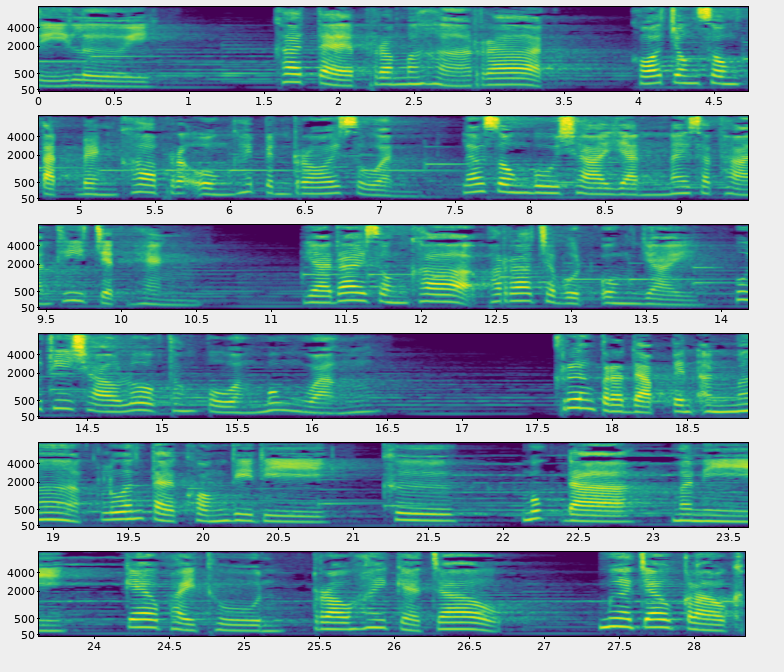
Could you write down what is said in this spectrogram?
สีเลย ข้าแต่พระมหาราช อจงทรงตัดแบ่งข้าพระองค์ให้เป็นร้อยส่วน แล้วทรงบูชายันในสถานที่เจ็ดแห่ง อย่าได้ทรงฆ่าพระราชบุตรองค์ใหญ่ ผู้ที่ชาวโลกทั้งปวงมุ่งหวัง เครื่องประดับเป็นอันมากล้วนแต่ของดีๆ คือ มุกดา มณี แก้วไพทูลเราให้แก่เจ้า เมื่อเจ้ากล่าวค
